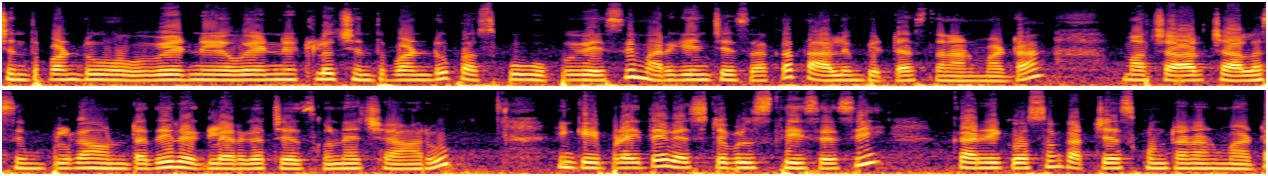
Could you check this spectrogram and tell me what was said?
చింతపండు వేడి వేడినీటిలో చింతపండు పసుపు ఉప్పు వేసి మరిగించేశాక తాలింపు పెట్టేస్తాను అనమాట మా చారు చాలా సింపుల్గా ఉంటుంది రెగ్యులర్గా చేసుకునే చారు. ఇంకా ఇప్పుడైతే వెజిటబుల్స్ తీసేసి కర్రీ కోసం కట్ చేసుకుంటాను అనమాట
